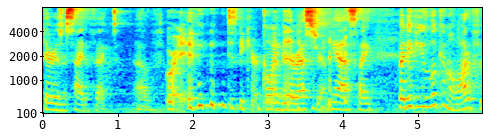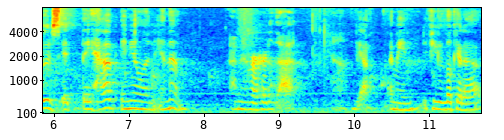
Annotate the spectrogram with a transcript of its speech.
there is a side effect of Right. just be careful. going to the it. restroom. Yeah, it's like. But if you look in a lot of foods, it they have inulin in them. I've never heard of that. Yeah. I mean, if you look at a,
